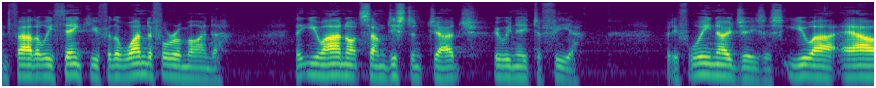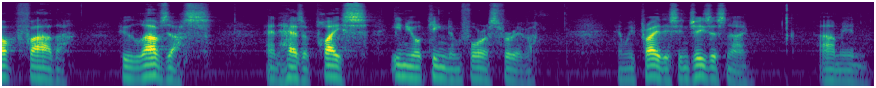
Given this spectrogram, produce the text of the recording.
And Father, we thank you for the wonderful reminder that you are not some distant judge who we need to fear. But if we know Jesus, you are our Father who loves us and has a place in your kingdom for us forever. And we pray this in Jesus' name. Amen.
